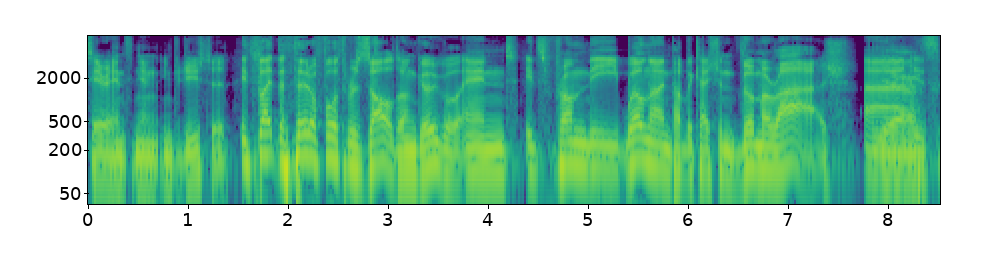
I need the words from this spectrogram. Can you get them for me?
Sarah Hanson Young introduced it. It's like the third or fourth result on Google, and it's from the well-known publication The Mirage, uh, Yeah. is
